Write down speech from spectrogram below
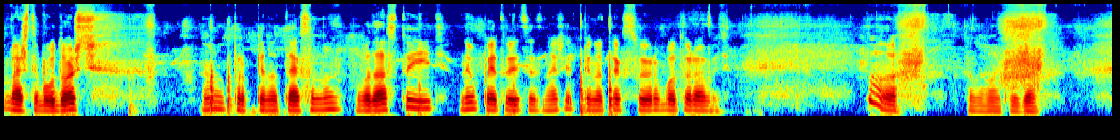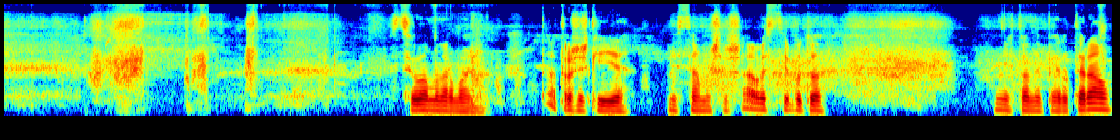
бачите, був дощ. Ну, про пінотексу, ну, вода стоїть, не впитується, значить пінотекс свою роботу робить. Ну, легонько взяв. В цілому нормально. Та трошечки є місцями шершавості, бо то ніхто не перетирав,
